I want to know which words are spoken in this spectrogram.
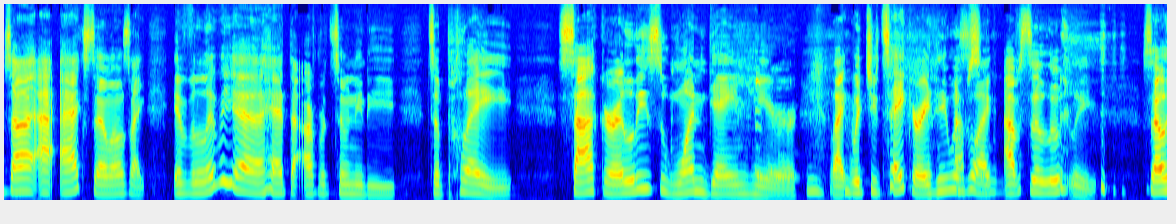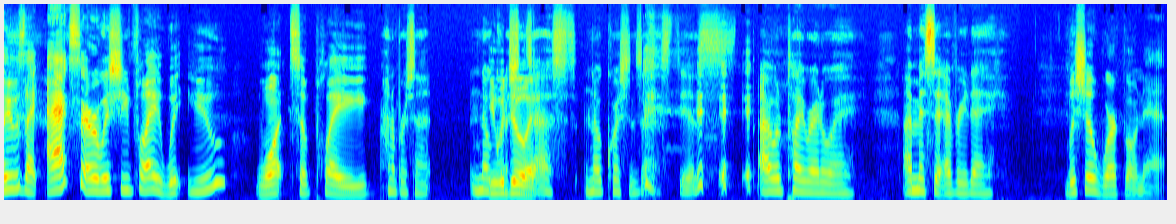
So I, I asked him, I was like, "If Olivia had the opportunity to play soccer at least one game here, like would you take her?" And he was like, "Absolutely." so he was like, "Ask her, would she play? Would you want to play?" Hundred percent. No You would questions do it. asked. No questions asked. Yes, I would play right away. I miss it every day. We should work on that.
